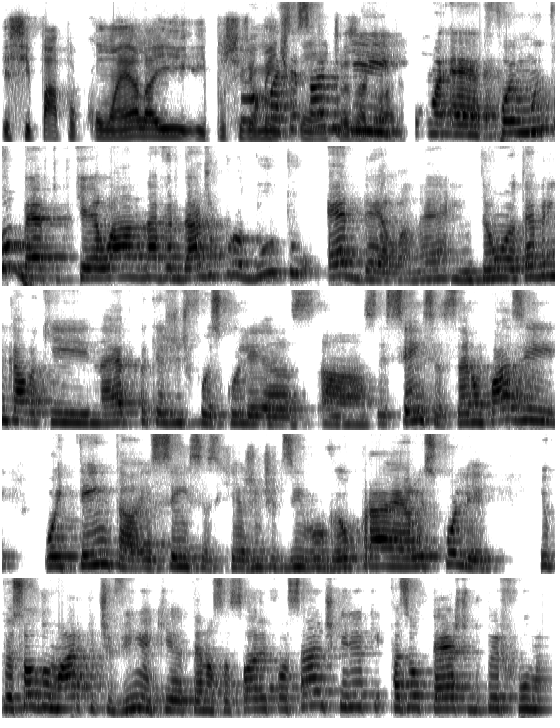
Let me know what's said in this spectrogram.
esse papo com ela e, e possivelmente não, com outras agora? É, foi muito aberto, porque ela, na verdade, o produto é dela, né? Então eu até brincava que na época que a gente foi escolher as, as essências, eram quase 80 essências que a gente desenvolveu para ela escolher. E o pessoal do marketing vinha aqui até nossa sala e falou assim: ah, a gente queria fazer o teste do perfume.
